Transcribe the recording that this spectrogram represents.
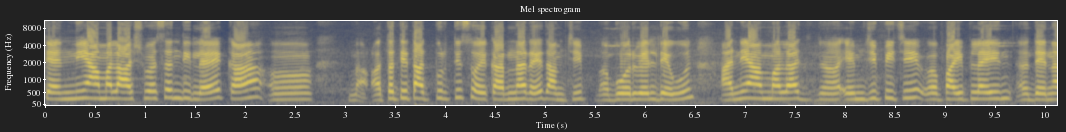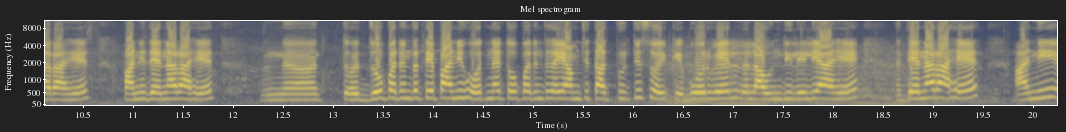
त्यांनी आम्हाला आश्वासन दिलं आहे का अ, आता ते तात्पुरती सोय करणार आहेत आमची बोरवेल देऊन. आणि आम्हाला एम जी पीची पाईपलाईन देणार आहेत पाणी देणार आहेत. न- त- जोपर्यंत ते पाणी होत नाही तोपर्यंत ते आमची तात्पुरती सोय के बोरवेल लावून दिलेली आहे. देणार आहेत. आणि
